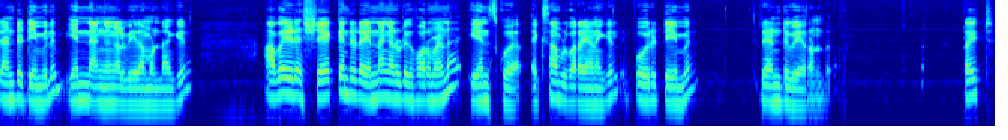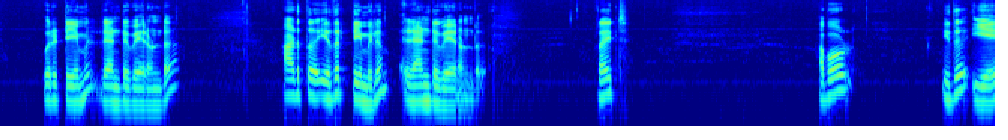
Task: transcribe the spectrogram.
രണ്ട് ടീമിലും എൻ അംഗങ്ങൾ വീതമുണ്ടെങ്കിൽ അവയുടെ ഷേക്ക് ഹാൻഡിയുടെ എണ്ണം കണ്ടുപിടിക്കുന്ന ഫോർമുലയാണ് എൻ സ്ക്വയർ എക്സാമ്പിൾ പറയുകയാണെങ്കിൽ ഇപ്പോൾ ഒരു ടീമിൽ രണ്ട് പേരുണ്ട്. റൈറ്റ് ഒരു ടീമിൽ രണ്ട് പേരുണ്ട്. അടുത്ത എതിർ ടീമിലും രണ്ട് പേരുണ്ട്. റൈറ്റ് അപ്പോൾ ഇത് എ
